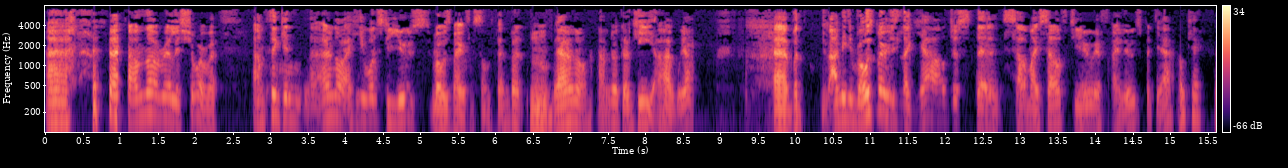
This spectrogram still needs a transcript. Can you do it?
uh, I'm not really sure, but I'm thinking I don't know. He wants to use Rosemary for something, but Mm. I don't know. I don't know. He, uh, yeah. Uh, but I mean, Rosemary's like, yeah, I'll just uh, sell myself to you if I lose. But yeah, okay.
